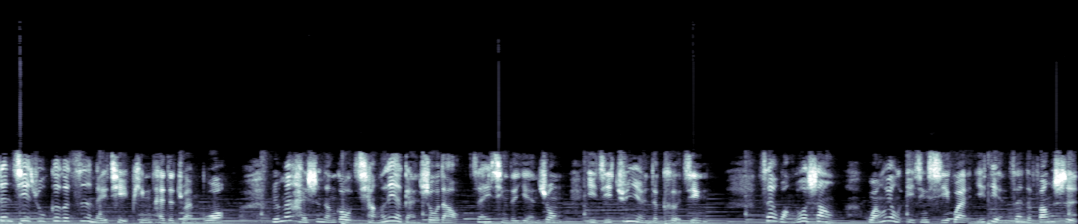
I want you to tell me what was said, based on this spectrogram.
但借助各个自媒体平台的转播，人们还是能够强烈感受到灾情的严重以及军人的可敬。在网络上。网友已经习惯以点赞的方式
